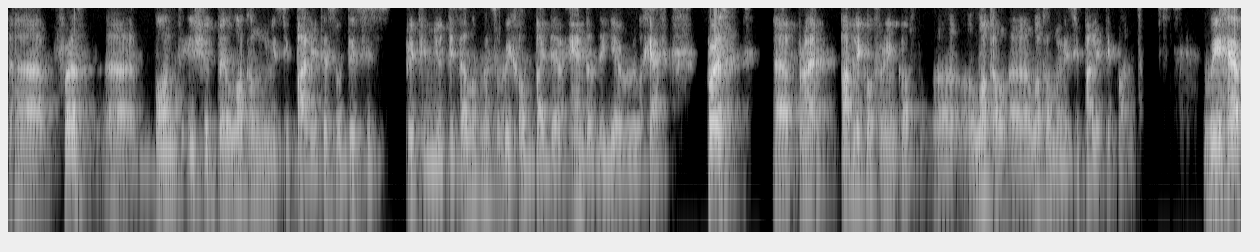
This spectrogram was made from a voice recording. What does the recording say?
uh, first uh, bond issued by local municipality. So this is pretty new development. So we hope by the end of the year we will have first uh, public offering of uh, local uh, local municipality bond. We have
